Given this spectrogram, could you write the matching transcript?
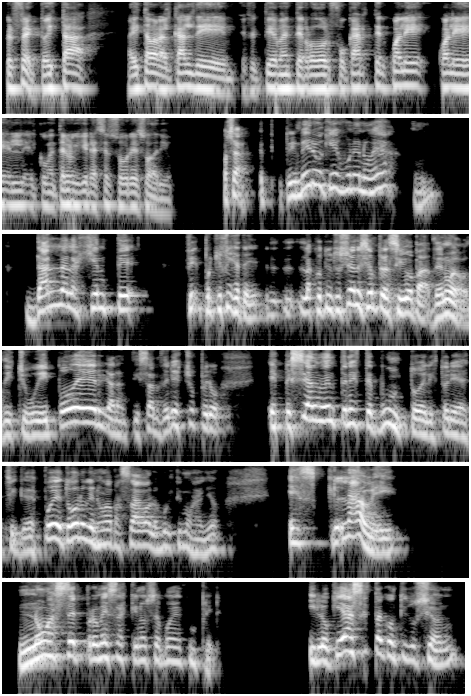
Perfecto, ahí está, ahí estaba el alcalde, efectivamente, Rodolfo Carter. ¿Cuál es, cuál es el, el comentario que quiere hacer sobre eso, Darío? O sea, primero que es una novedad, darle a la gente porque fíjate, las constituciones siempre han sido para, de nuevo, distribuir poder, garantizar derechos, pero especialmente en este punto de la historia de Chile, después de todo lo que nos ha pasado en los últimos años, es clave no hacer promesas que no se pueden cumplir. Y lo que hace esta constitución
